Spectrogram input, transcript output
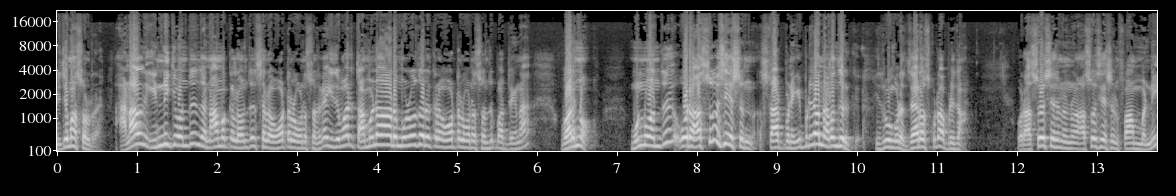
நிஜமாக சொல்கிறேன் ஆனால் இன்றைக்கி வந்து இந்த நாமக்கல்ல வந்து சில ஹோட்டல் ஓனர்ஸ் வந்திருக்காங்க. இது மாதிரி தமிழ்நாடு முழுவதும் இருக்கிற ஹோட்டல் ஓனர்ஸ் வந்து பார்த்தீங்கன்னா வரணும். முன் வந்து ஒரு அசோசியேஷன் ஸ்டார்ட் பண்ணி இப்படி தான் நடந்திருக்கு. இதுவும் கூட ஜேரோஸ் கூட அப்படி தான் ஒரு அசோசியேஷன் அசோசியேஷன் ஃபார்ம் பண்ணி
